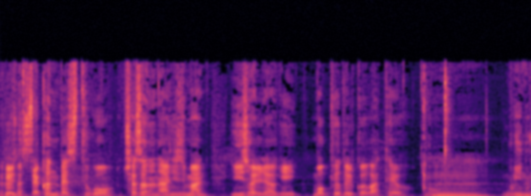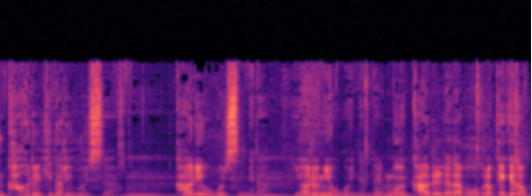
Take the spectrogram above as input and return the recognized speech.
그 second best고 최선은 아니지만 이 전략이 먹혀들 것 같아요. 음. 우리는 가을을 기다리고 있어요. 음. 가을이 오고 있습니다. 음. 여름이 오고 있는데 뭐 가을을 내다보고 그렇게 계속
